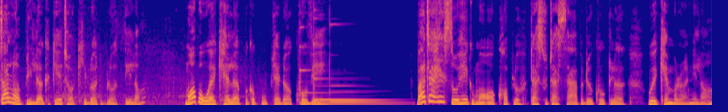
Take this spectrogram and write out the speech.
တာလောပလီလကကေထော်ခီဘလတ်ဘလတီလောမောပဝဲခဲလပကပူဖလက်တော့ကိုဗီဘာတာဟေဆိုဟေကမောအခေါပလိုတဆူတဆာဘဒုခုကလဝေကင်ဘရာနီလော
